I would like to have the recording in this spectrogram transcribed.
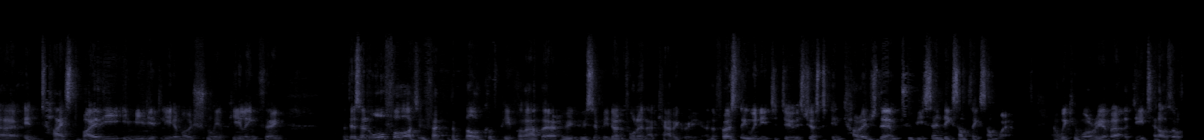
uh, enticed by the immediately emotionally appealing thing. But there's an awful lot, in fact, the bulk of people out there who, who simply don't fall in that category. And the first thing we need to do is just encourage them to be sending something somewhere. And we can worry about the details of,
